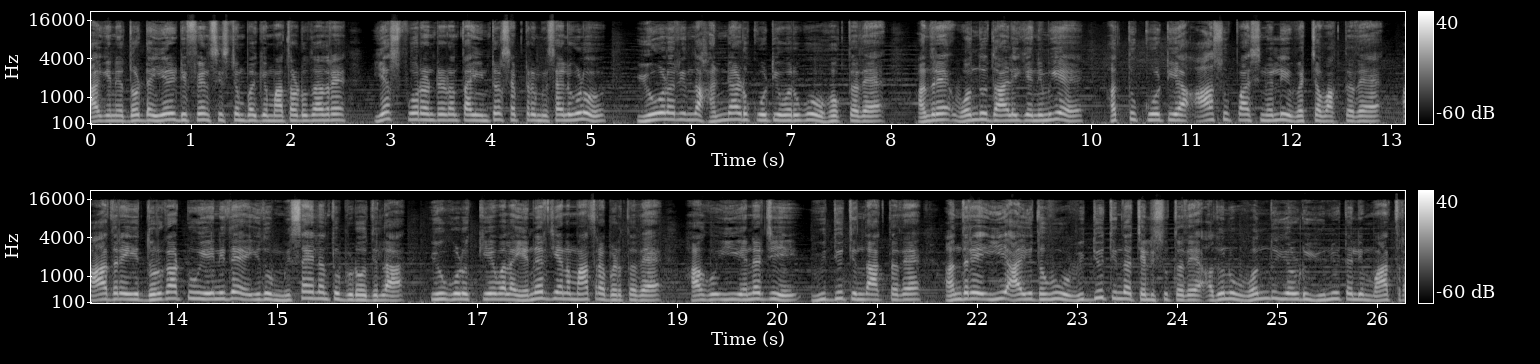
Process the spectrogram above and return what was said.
ಹಾಗೆಯೇ ದೊಡ್ಡ ಏರ್ ಡಿಫೆನ್ಸ್ ಸಿಸ್ಟಮ್ ಬಗ್ಗೆ ಮಾತಾಡುವುದಾದರೆ, ಎಸ್ ಫೋರ್ ಹಂಡ್ರೆಡ್ ಅಂತ ಇಂಟರ್ಸೆಪ್ಟರ್ ಮಿಸೈಲ್ಗಳು ಏಳರಿಂದ ಹನ್ನೆರಡು ಕೋಟಿವರೆಗೂ ಹೋಗ್ತದೆ. ಅಂದರೆ ಒಂದು ದಾಳಿಗೆ ನಿಮಗೆ ಹತ್ತು ಕೋಟಿಯ ಆಸುಪಾಸಿನಲ್ಲಿ ವೆಚ್ಚವಾಗ್ತದೆ. ಆದರೆ ಈ ದುರ್ಗಾ ಟೂ ಏನಿದೆ, ಇದು ಮಿಸೈಲ್ ಅಂತೂ ಬಿಡೋದಿಲ್ಲ. ಇವುಗಳು ಕೇವಲ ಎನರ್ಜಿಯನ್ನು ಮಾತ್ರ ಬಿಡ್ತದೆ. ಹಾಗೂ ಈ ಎನರ್ಜಿ ವಿದ್ಯುತ್ತಿಂದ ಆಗ್ತದೆ. ಅಂದರೆ ಈ ಆಯುಧವು ವಿದ್ಯುತ್ತಿಂದ ಚಲಿಸುತ್ತದೆ. ಅದನ್ನು ಒಂದು ಎರಡು ಯೂನಿಟಲ್ಲಿ ಮಾತ್ರ.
